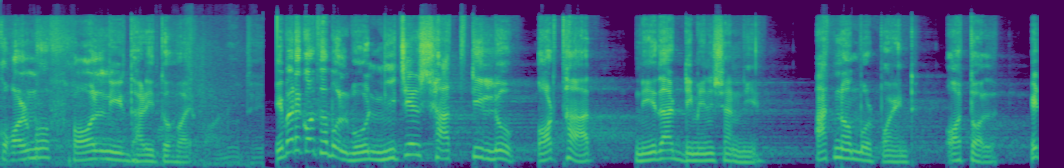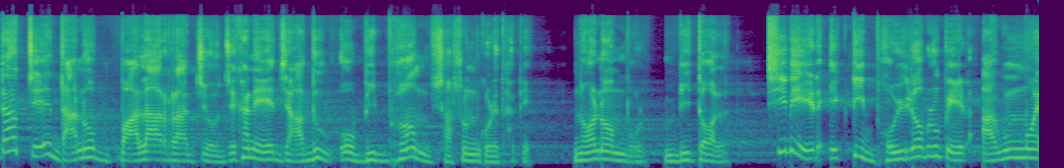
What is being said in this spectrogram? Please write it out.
কর্ম ফল নির্ধারিত হয়। এবারে কথা বলব নিচের সাতটি লোক, অর্থাৎ নেদার ডিমেনশন নিয়ে। আট নম্বর পয়েন্ট অতল। এটা হচ্ছে দানব বালার রাজ্য, যেখানে জাদু ও বিভ্রম শাসন করে থাকে। ন নম্বর, বিতল। শিবের একটি ভৈরব রূপের আগুনময়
